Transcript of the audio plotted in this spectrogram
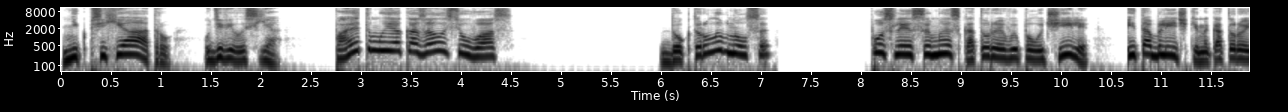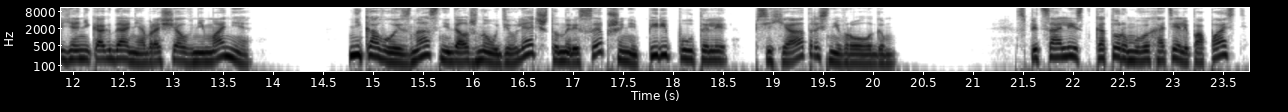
не к психиатру, удивилась я. Поэтому и оказалась у вас. Доктор улыбнулся. После СМС, которое вы получили, и таблички, на которые я никогда не обращал внимания, никого из нас не должно удивлять, что на ресепшене перепутали психиатра с неврологом. Специалист, к которому вы хотели попасть,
